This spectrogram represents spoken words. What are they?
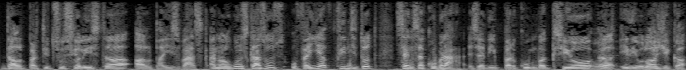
del Partit Socialista al País Basc. En alguns casos ho feia fins i tot sense cobrar, és a dir, per convecció eh, ideològica.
